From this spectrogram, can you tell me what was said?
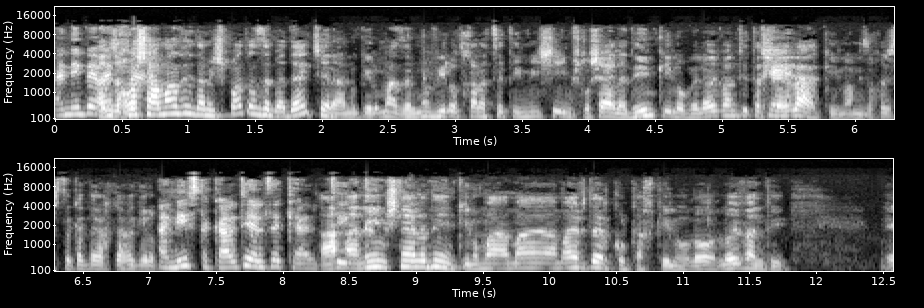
אני באמת, אני זוכר שאמרתי את המשפט הזה בדייט שלנו כאילו מה זה לא מביא אותך לצאת עם מישהי עם שלושה ילדים כאילו ולא הבנתי את כן. השאלה כאילו אני זוכר שהסתכלתי עליך ככה כאילו אני הסתכלתי על זה כעל תיק. אני עם שני ילדים כאילו מה ההבדל כל כך כאילו לא לא הבנתי. אה,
